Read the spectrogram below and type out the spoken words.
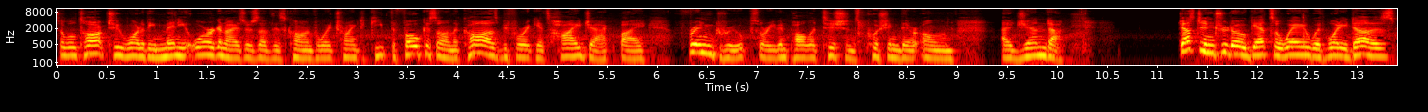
So we'll talk to one of the many organizers of this convoy trying to keep the focus on the cause before it gets hijacked by fringe groups or even politicians pushing their own agenda. Justin Trudeau gets away with what he does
